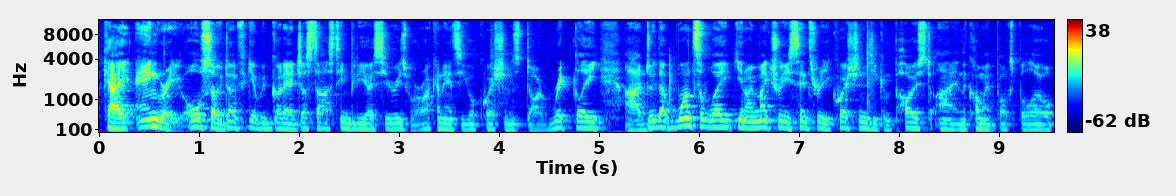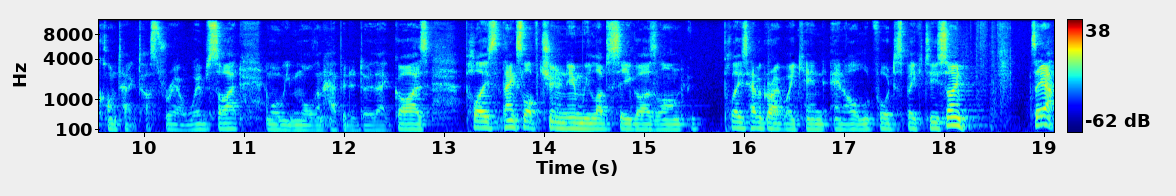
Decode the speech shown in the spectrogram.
Okay, angry. Also, don't forget we've got our Just Ask Tim video series where I can answer your questions directly. Uh, do that once a week. You know, make sure you send through your questions. You can post uh, in the comment box below or contact us through our website, and we'll be more than happy to do that, guys. Please, thanks a lot for tuning in. We love to see you guys along. Please have a great weekend, and I'll look forward to speaking to you soon. See ya.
